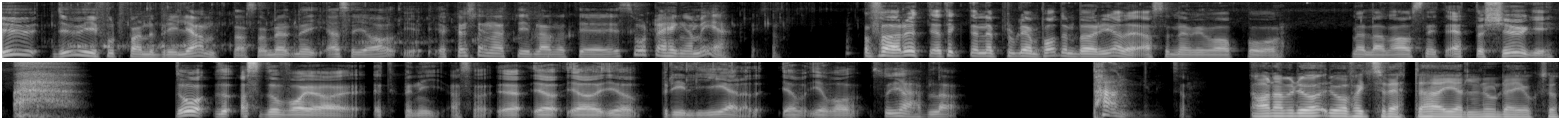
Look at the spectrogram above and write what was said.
du, du är ju fortfarande briljant alltså. Men, men alltså jag, jag kan känna att det ibland att det är svårt att hänga med. Liksom. Och förut, jag tyckte när Problempodden började, alltså när vi var på mellan avsnitt 1 och 20. Då, då, alltså då var jag ett geni. Alltså, jag, jag, jag, jag briljerade. Jag, jag var så jävla pang. Liksom. Ja, nej, men du, du har faktiskt rätt. Det här gäller nog dig också.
